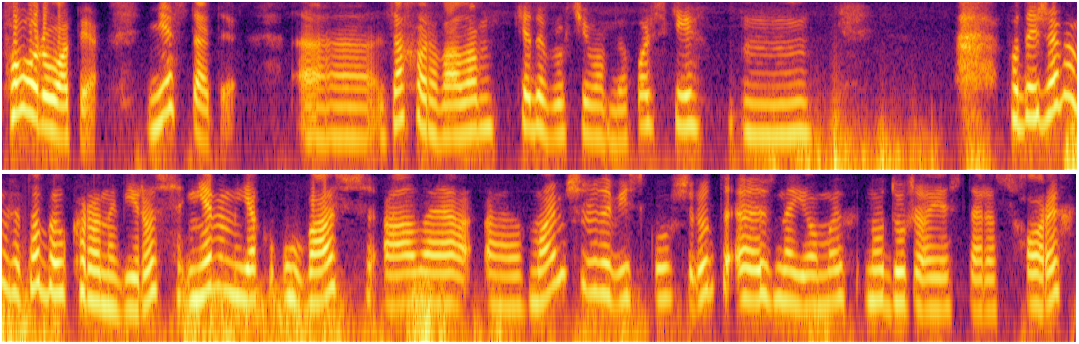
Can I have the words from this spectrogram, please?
Po urlopie niestety e, zachorowałam, kiedy wróciłam do Polski. Mm, Podejrzewam, że to był koronawirus. Nie wiem jak u Was, ale e, w moim środowisku, wśród e, znajomych, no dużo jest teraz chorych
